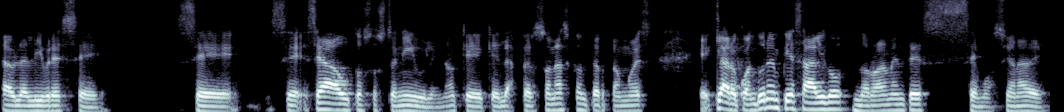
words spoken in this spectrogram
Habla Libre se, se, sea autosostenible, ¿no? que, que, las personas con tartamudez, eh, claro, cuando uno empieza algo, normalmente se emociona de,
